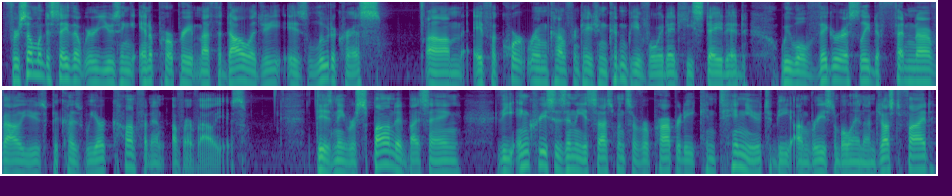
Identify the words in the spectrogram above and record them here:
For someone to say that we're using inappropriate methodology is ludicrous. Um, if a courtroom confrontation couldn't be avoided, he stated, We will vigorously defend our values because we are confident of our values. Disney responded by saying, The increases in the assessments of our property continue to be unreasonable and unjustified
